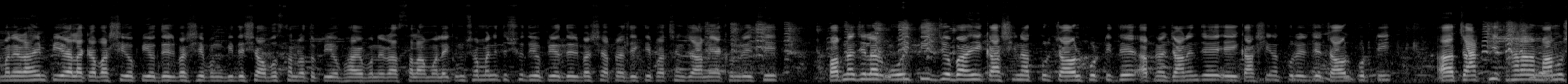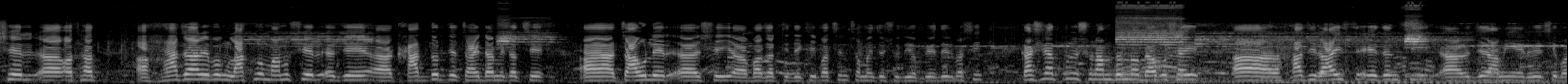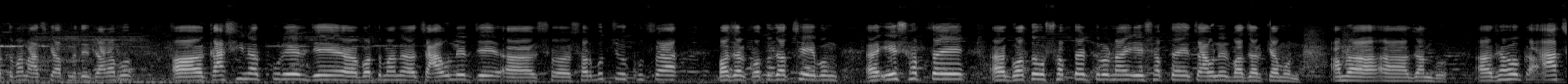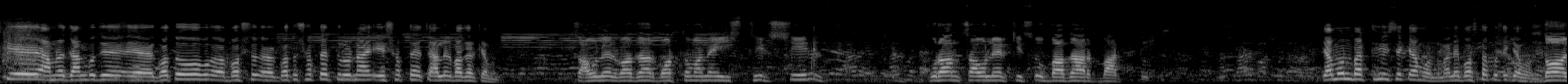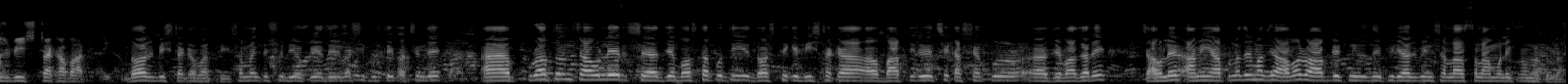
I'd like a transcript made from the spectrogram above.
মানে রাহিম, প্রিয় এলাকাবাসী ও প্রিয় দেশবাসী এবং বিদেশে অবস্থানরত প্রিয় ভাই বোনেরা, আসসালামু আলাইকুম। সম্মানিত সুদীয় প্রিয় দেশবাসী, আপনারা দেখতে পাচ্ছেন যে আমি এখন রয়েছি পাবনা জেলার ঐতিহ্যবাহী কাশীনাথপুর চাউলপট্টিতে। আপনারা জানেন যে এই কাশীনাথপুরের যে চাউলপট্টি চারটি থানার মানুষের অর্থাৎ হাজার এবং লাখো মানুষের যে খাদ্যর যে চাহিদা মেটাচ্ছে চাউলের সেই বাজারটি দেখতেই পাচ্ছেন সম্মানিত সুদীয় প্রিয় দেশবাসী। কাশীনাথপুরের সুনামধন্য ব্যবসায়ী হাজি রাইস এজেন্সি, আর যে আমি রয়েছি বর্তমান, আজকে আপনাদের জানাব কাশীনাথপুরের যে বর্তমান চাউলের যে সর্বোচ্চ খুচরা বাজার কত যাচ্ছে এবং এ সপ্তাহে গত সপ্তাহের তুলনায় এ সপ্তাহে চাউলের বাজার কেমন আমরা জানব। যাই হোক, আজকে আমরা জানব যে গত বছর গত সপ্তাহের তুলনায় এ সপ্তাহে চাউলের বাজার কেমন? চাউলের বাজার বর্তমানে স্থিরশীল, পুরান চাউলের কিছু বাজার বাড়তি। কেমন বাড়তি হয়েছে কেমন? মানে বস্তাপতি কেমন? দশ বিশ টাকা বাড়তি। দশ বিশ টাকা বাড়তি। সম্মানিত সুদীয় প্রিয় দেশবাসী বুঝতেই পারছেন যে পুরাতন চাউলের যে যে বস্তাপতি দশ থেকে বিশ টাকা বাড়তি রয়েছে কাশিয়াপুর যে বাজারে চাউলের। আমি আপনাদের মাঝে আবারও আপডেট নিউজ দিয়ে ফিরে আসব ইনশাল্লাহ আসসালামু আলাইকুম রহমতুল্লাহ।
